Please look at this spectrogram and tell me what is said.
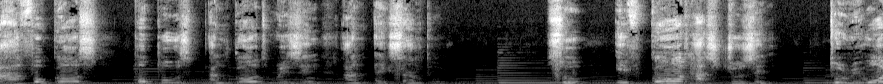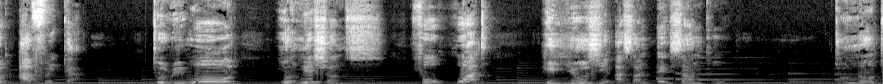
are for God's purpose and God's reason and example. So, if God has chosen to reward Africa, to reward your nations for what He used you as an example, do not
